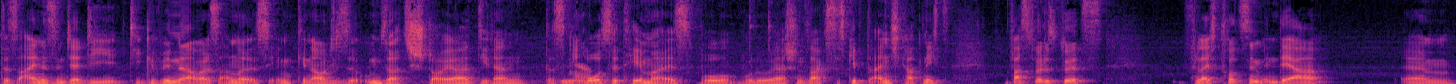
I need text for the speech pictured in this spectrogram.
das eine sind ja die, die Gewinne, aber das andere ist eben genau diese Umsatzsteuer, die dann das ja. große Thema ist, wo, wo du ja schon sagst, es gibt eigentlich gerade nichts. Was würdest du jetzt vielleicht trotzdem in der, ähm,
